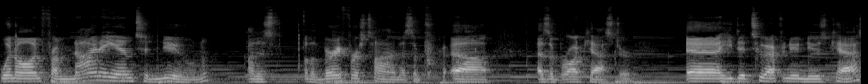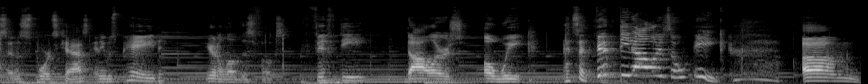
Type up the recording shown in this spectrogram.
went on from 9 a.m. to noon on his for the very first time as a uh, as a broadcaster. Uh, he did two afternoon newscasts and a sportscast, and he was paid. You're gonna love this, folks. Fifty dollars a week. I said fifty dollars a week. Um,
